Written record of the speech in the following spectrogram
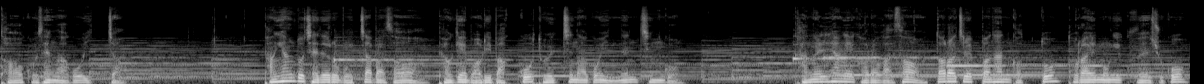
더 고생하고 있죠. 방향도 제대로 못 잡아서 벽에 머리 박고 돌진하고 있는 진고. 강을 향해 걸어가서 떨어질 뻔한 것도 도라에몽이 구해주고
